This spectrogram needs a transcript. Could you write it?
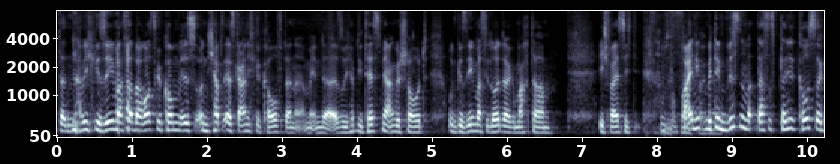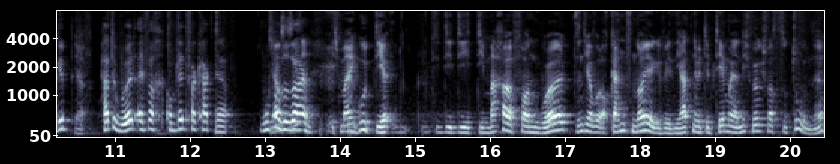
dann habe ich gesehen, was dabei rausgekommen ist und ich habe es erst gar nicht gekauft dann am Ende. Also ich habe die Tests mir angeschaut und gesehen, was die Leute da gemacht haben. Ich weiß nicht. Vor Dingen mit dem Wissen, dass es Planet Coaster gibt, Ja. hatte World einfach komplett verkackt. Ja. Muss Ja, man so sagen. Ich meine, gut, die, die, die, die, Macher von World sind ja wohl auch ganz neue gewesen. Die hatten mit dem Thema ja nicht wirklich was zu tun, ne?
